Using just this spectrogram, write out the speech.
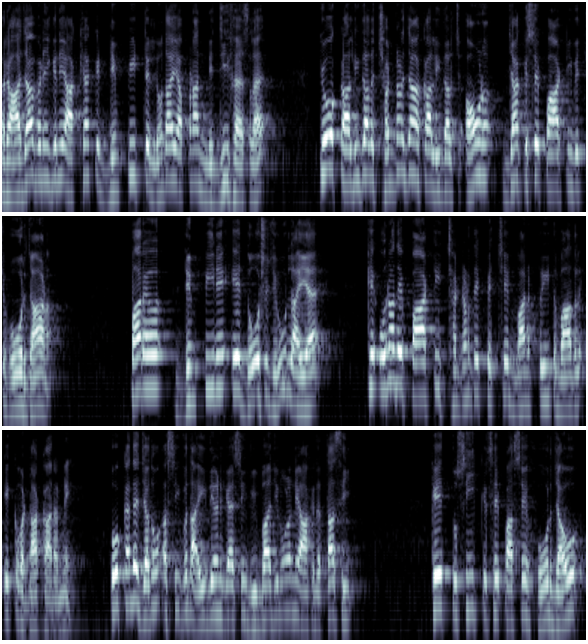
ਰਾਜਾ ਵੜਿੰਗ ਨੇ ਆਖਿਆ ਕਿ ਡਿੰਪੀ ਢਿੱਲੋਂ ਦਾ ਇਹ ਆਪਣਾ ਨਿੱਜੀ ਫੈਸਲਾ ਹੈ ਕਿ ਉਹ ਅਕਾਲੀ ਦਲ ਛੱਡਣ ਜਾਂ ਅਕਾਲੀ ਦਲ 'ਚ ਆਉਣ ਜਾਂ ਕਿਸੇ ਪਾਰਟੀ ਵਿੱਚ ਹੋਰ ਜਾਣ। ਪਰ ਡਿੰਪੀ ਨੇ ਇਹ ਦੋਸ਼ ਜ਼ਰੂਰ ਲਾਇਆ ਕਿ ਉਹਨਾਂ ਦੇ ਪਾਰਟੀ ਛੱਡਣ ਦੇ ਪਿੱਛੇ ਮਨਪ੍ਰੀਤ ਬਾਦਲ ਇੱਕ ਵੱਡਾ ਕਾਰਨ ਨੇ। ਉਹ ਕਹਿੰਦੇ ਜਦੋਂ ਅਸੀਂ ਵਧਾਈ ਦੇਣ ਗਏ ਸੀ, ਬੀਬਾ ਜੀ ਨੂੰ ਉਹਨਾਂ ਨੇ ਆਖ ਦਿੱਤਾ ਸੀ ਕਿ ਤੁਸੀਂ ਕਿਸੇ ਪਾਸੇ ਹੋਰ ਜਾਓ,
